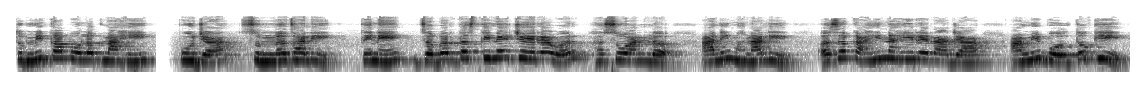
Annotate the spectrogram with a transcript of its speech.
तुम्ही का बोलत नाही? पूजा सुन्न झाली. तिने जबरदस्तीने चेहऱ्यावर हसू आणलं आणि म्हणाली असं काही नाही रे राजा आम्ही बोलतो की.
